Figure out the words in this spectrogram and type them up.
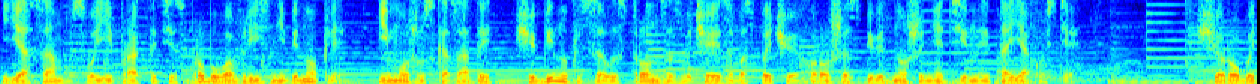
Я сам у своїй практиці спробував різні біноклі, і можу сказати, що бінокль Celestron зазвичай забезпечує хороше співвідношення ціни та якості що робить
